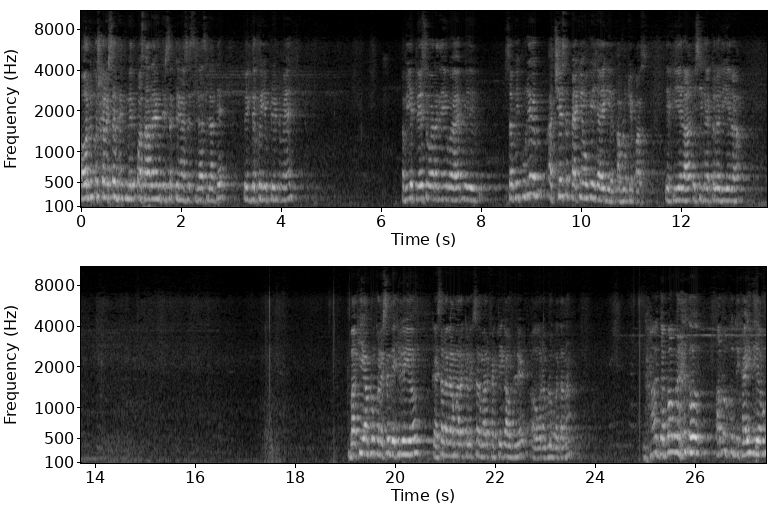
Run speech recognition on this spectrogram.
और भी कुछ कलेक्शन है मेरे पास आ रहे हैं, देख सकते हैं यहाँ से सिला सिला के तो एक देखो ये प्रिंट में। अब ये प्रेस वगैरह नहीं हुआ है सब पूरे अच्छे से पैकिंग होके जाएगी आप लोग के पास। एक ये रहा, इसी का कलर ये रहा। बाकी आप लोग कलेक्शन देख हो कैसा लगा हमारा कलेक्शन हमारे फैक्ट्री का आउटलेट और आप लोग बताना। हाँ डब्बा वगैरह तो आप लोग को दिखाई दिया हूँ,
